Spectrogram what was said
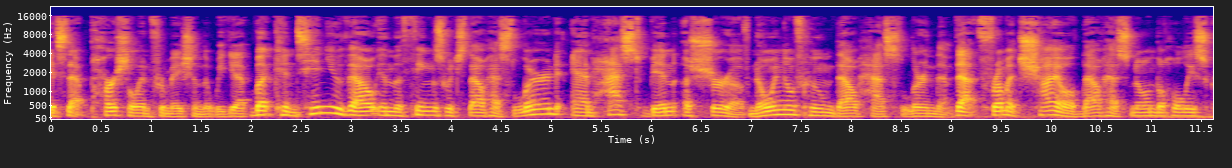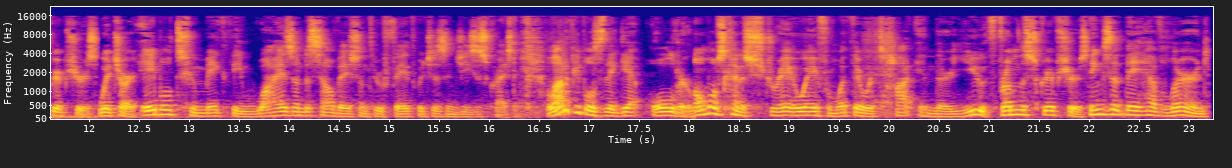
It's that partial information that we get. But continue thou in the things which thou hast learned and hast been assured of, knowing of whom thou hast learned them, that from a child thou hast known the holy scriptures, which are able to make thee wise unto salvation through faith which is in Jesus Christ. A lot of people, as they get older, almost kind of stray away from what they were taught in their youth, from the scriptures, things that they have learned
